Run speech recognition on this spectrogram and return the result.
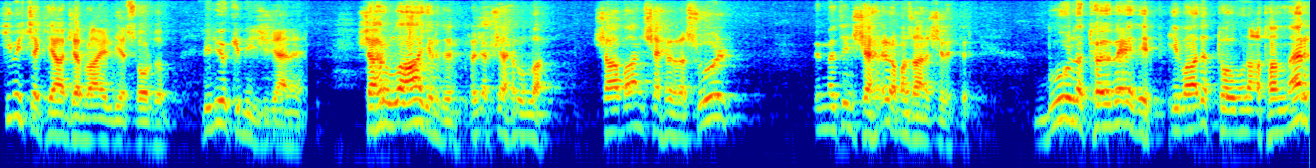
Kim içecek ya Cebrail diye sordum. Biliyor kim içeceğini. Şehrullah'a girdin. Recep Şehrullah. Şaban şehri Resul, ümmetin şehri Ramazan-ı Şerif'tir. Burada tövbe edip ibadet tohumunu atanlar,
